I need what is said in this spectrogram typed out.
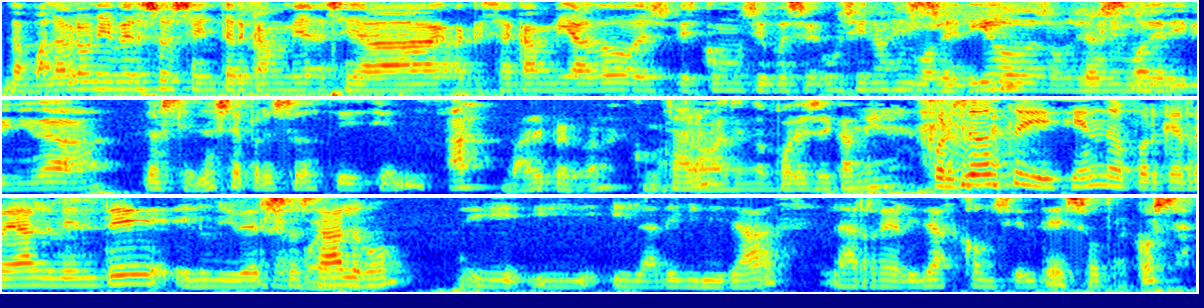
la palabra universo se intercambia, se ha, se ha cambiado, es, es como si fuese un sinónimo de Dios, un sinónimo de divinidad. Lo sé, lo sé, por eso lo estoy diciendo. Ah, vale, perdona, como estabas yendo por ese camino. Por eso lo estoy diciendo, porque realmente el universo es algo y, y, la divinidad, la realidad consciente es otra cosa.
